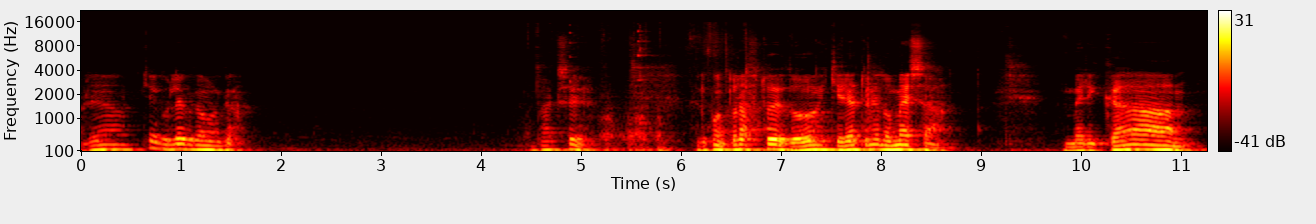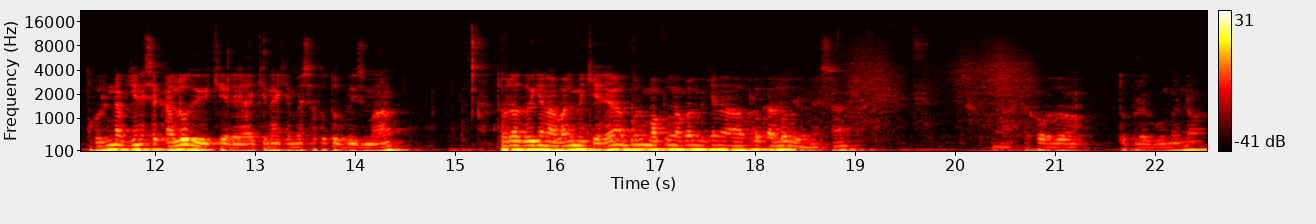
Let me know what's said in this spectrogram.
Ωραία. Και δουλεύει κανονικά. Εντάξει. Λοιπόν, τώρα αυτό εδώ, η κεραία του είναι εδώ μέσα. Μερικά μπορεί να βγαίνει σε καλώδιο η κεραία και να έχει μέσα αυτό το βίσμα. Τώρα εδώ για να βάλουμε κεραία μπορούμε απλά να βάλουμε και ένα απλό καλώδιο μέσα. Να, έχω εδώ το προηγούμενο.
